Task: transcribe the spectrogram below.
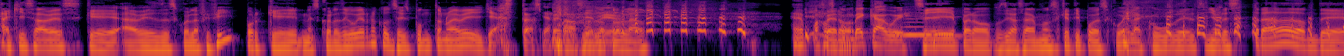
Aquí sabes que aves de escuela fifi, porque en escuelas de gobierno con 6.9 ya estás, Ya pero estás, así el güey. otro lado. eh, pasas Pero- con beca, güey. Sí, pero pues ya sabemos qué tipo de escuela acude el señor Estrada, donde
